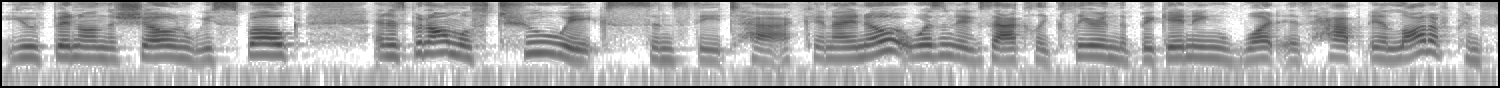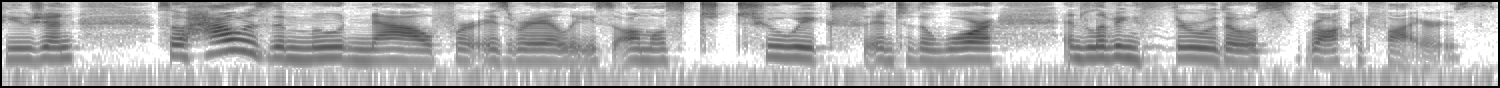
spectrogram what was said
you've been on the show and we spoke, and it's been almost two weeks since the attack. And I know it wasn't exactly clear in the beginning what is happening, a lot of confusion. So, how is the mood now for Israelis almost two weeks into the war and living through those rocket fires?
